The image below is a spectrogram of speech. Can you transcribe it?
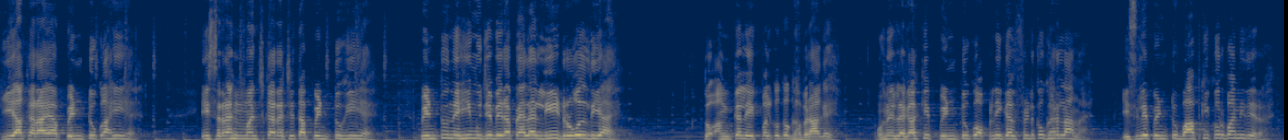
किया कराया पिंटू का ही है। इस रंगमंच का रचिता पिंटू ही है। पिंटू ने ही मुझे मेरा पहला लीड रोल दिया है। तो अंकल एक पल को तो घबरा गए। उन्हें लगा कि पिंटू को अपनी गर्लफ्रेंड को घर लाना है। इसलिए पिंटू बाप की कुर्बानी दे रहा है।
